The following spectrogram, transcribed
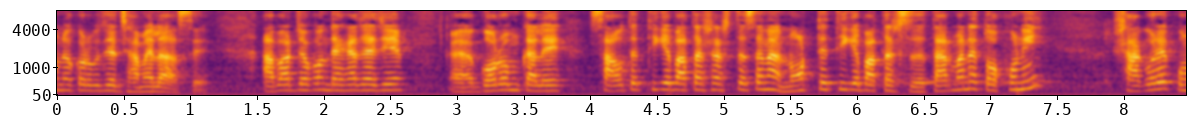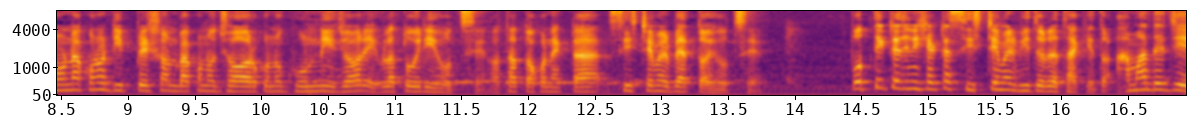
মনে করব যে ঝামেলা আছে। আবার যখন দেখা যায় যে গরমকালে সাউথের থেকে বাতাস আসতেছে না নর্থের থেকে বাতাস আসতেছে, তার মানে তখনই সাগরে কোনো না কোনো ডিপ্রেশন বা কোনো ঝড়, কোনো ঘূর্ণিঝড় এগুলো তৈরি হচ্ছে, অর্থাৎ তখন একটা সিস্টেমের ব্যত্যয় হচ্ছে। প্রত্যেকটা জিনিস একটা সিস্টেমের ভিতরে থাকে। তো আমাদের যে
